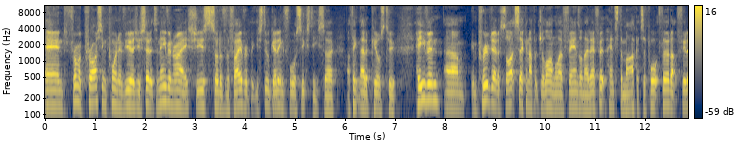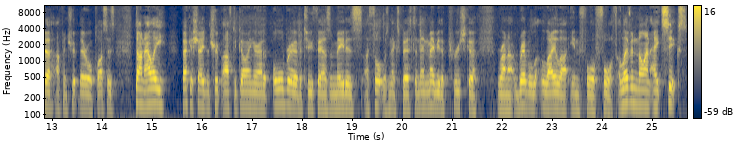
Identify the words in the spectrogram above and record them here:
and from a pricing point of view, as you said, it's an even race. She is sort of the favourite, but you're still getting 460. So I think that appeals to Heaven um, improved out of sight. Second up at Geelong. We'll have fans on that effort, hence the market support. Third up, Fitter up in trip. They're all pluses. Denali back a shade and trip after going around at Albury over 2,000 metres, I thought was next best. And then maybe the Pruska runner, Rebel Layla, in for fourth. 11 9 8 6.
